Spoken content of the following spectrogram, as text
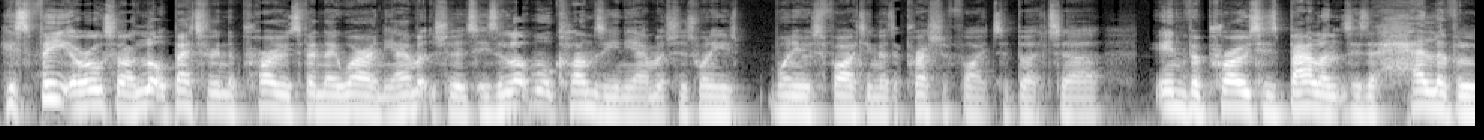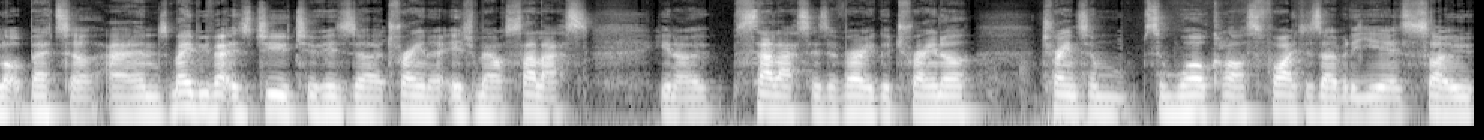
His feet are also a lot better in the pros than they were in the amateurs. He's a lot more clumsy in the amateurs when he was when he was fighting as a pressure fighter, but uh, in the pros his balance is a hell of a lot better, and maybe that is due to his uh, trainer Ismail Salas. You know, Salas is a very good trainer, trained some some world class fighters over the years, so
